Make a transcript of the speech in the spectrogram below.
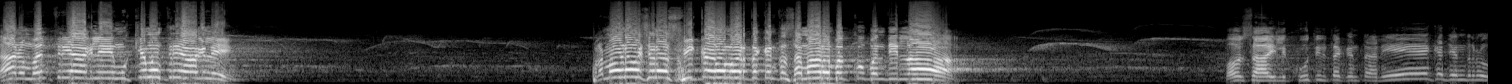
ನಾನು ಮಂತ್ರಿ ಆಗಲಿ, ಮುಖ್ಯಮಂತ್ರಿ ಆಗಲಿ ಪ್ರಮಾಣ ವಚನ ಸ್ವೀಕಾರ ಮಾಡತಕ್ಕಂಥ ಸಮಾರಂಭಕ್ಕೂ ಬಂದಿಲ್ಲ. ಬಹುಶಃ ಇಲ್ಲಿ ಕೂತಿರ್ತಕ್ಕಂಥ ಅನೇಕ ಜನರು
